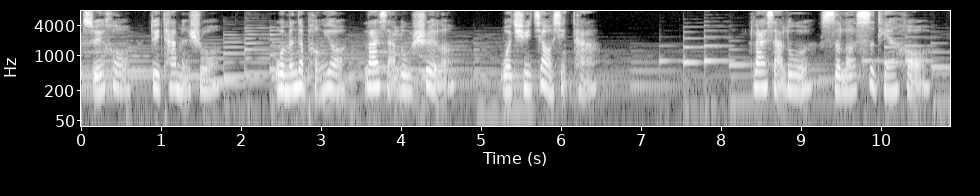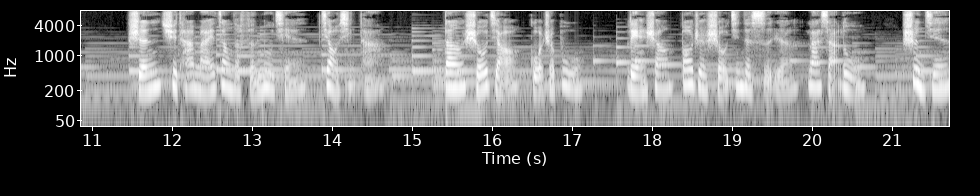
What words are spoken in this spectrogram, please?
随后对他们说：“我们的朋友。”拉萨路睡了，我去叫醒他。拉萨路死了四天后，神去他埋葬的坟墓前叫醒他。当手脚裹着布，脸上包着手巾的死人拉萨路瞬间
